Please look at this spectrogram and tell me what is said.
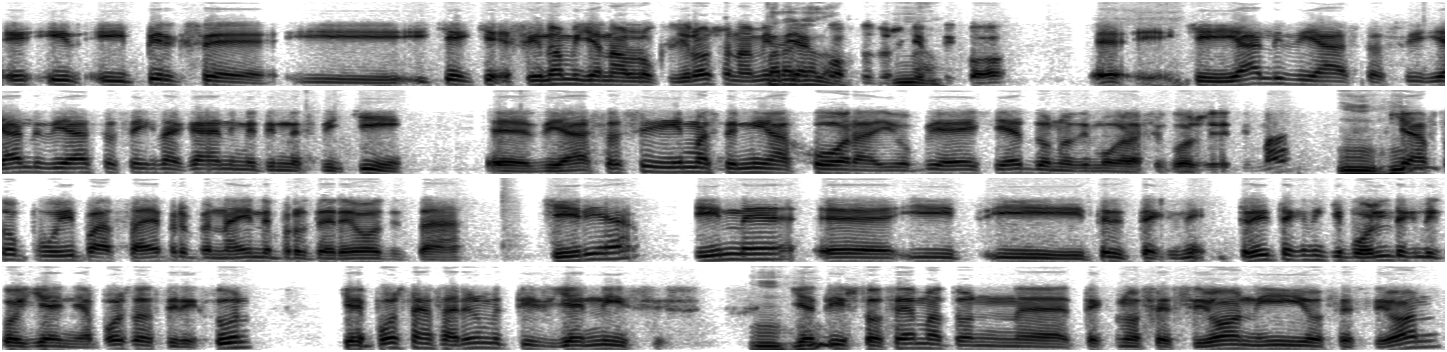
ε, ε, υπήρξε η, η- και, και, συγγνώμη για να ολοκληρώσω να μην Παρακαλώ. διακόπτω το Ναι. σκεπτικό ε, ε, και η άλλη διάσταση η άλλη διάσταση έχει να κάνει με την εθνική ε, διάσταση είμαστε μια χώρα η οποία έχει έντονο δημογραφικό ζήτημα Μμμ. και αυτό που είπα θα έπρεπε να είναι προτεραιότητα κύρια είναι ε, η, η τριτεκνη- τρίτεκνη και πολύτεκνη οικογένεια. Πώς θα στηριχθούν και πώς θα ενθαρρύνουμε τις γεννήσεις. Μμμ. Γιατί στο θέμα των ε, τεκνοθεσιών ή υιοθεσιών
